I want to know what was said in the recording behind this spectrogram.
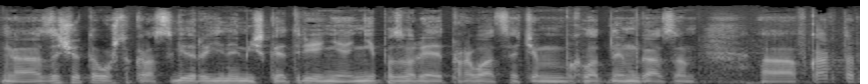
а, за счет того, что как раз гидродинамическое трение не позволяет прорваться этим выхлопным газом в картер.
